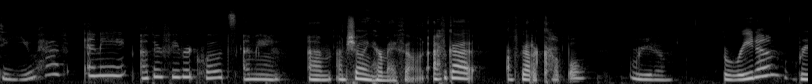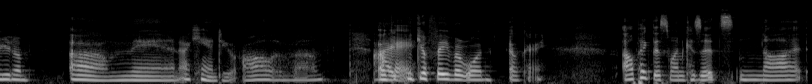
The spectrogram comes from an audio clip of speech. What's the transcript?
Do you have any other favorite quotes? I mean, um, I'm showing her my phone. I've got, I've got a couple. read them. Read them. Read them. Oh man, I can't do all of them. Okay. Okay. pick your favorite one. Okay. I'll pick this one because it's not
